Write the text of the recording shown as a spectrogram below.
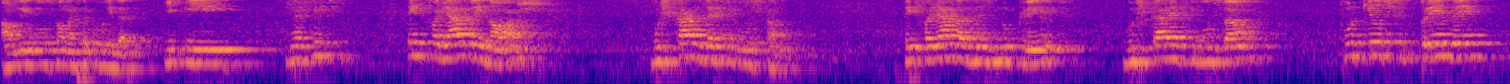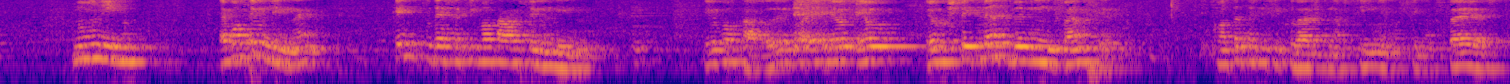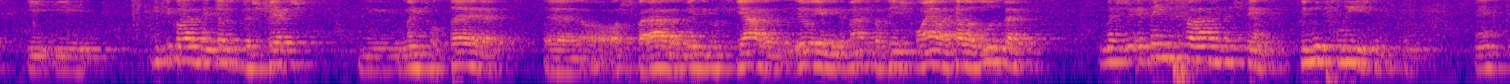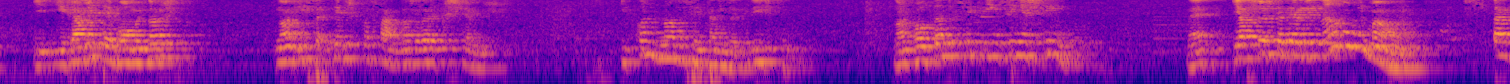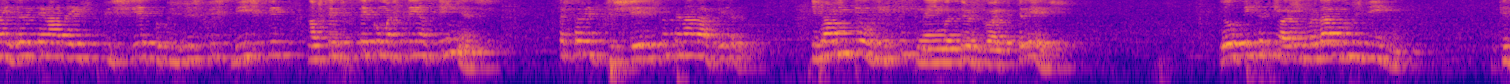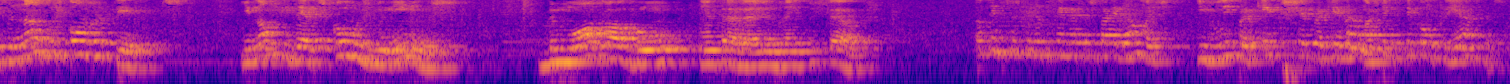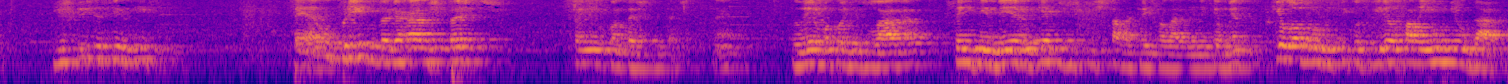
Há uma evolução nessa corrida. E, e, e às vezes tem falhado em nós buscarmos essa evolução. Tem falhado às vezes no crente buscar essa evolução porque eles se prendem no menino. É bom ser menino, não é? Quem pudesse aqui voltava a ser menino? Eu voltava. Eu, eu, eu, gostei tanto da minha infância, com tantas dificuldades que nós tínhamos, financeiras e, e dificuldades em todos os aspectos, mãe solteira, eh, ou, separada, mãe divorciada, eu e a minha irmã sozinhos com ela, aquela luta. Mas eu tenho saudades desse tempo. Fui muito feliz nesse tempo. né? E, e realmente é bom, mas nós, nós isso, temos que passar, nós agora crescemos. E quando nós aceitamos a Cristo, nós voltamos a ser criancinhas sim. Né? E há pessoas que até dizem, não irmão, está a dizer não tem nada a isso de crescer, porque Jesus Cristo diz que nós temos que ser como as criancinhas. Essa história de crescer, isso não tem nada a ver. E realmente ele disse isso né, em Mateus 18, 3. Ele disse assim, olha, em verdade vos digo, que se não vos converterdes e não fizerdes como os meninos, de modo algum entrareis no reino dos céus. Então tem pessoas que ainda defendem essa história, não, mas evoluir para quê? Crescer para quê? Não, nós temos que ser como crianças. Jesus Cristo assim disse. Isso é o perigo de agarrar os textos sem o contexto do texto. Né? De ler uma coisa isolada, sem entender o que é que Jesus Cristo estava a querer falar ali naquele momento, porque logo no versículo a seguir ele fala em humildade.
